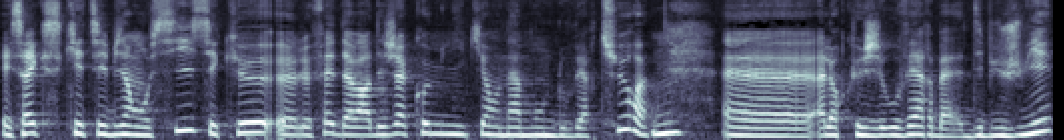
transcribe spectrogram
Et c'est vrai que ce qui était bien aussi, c'est que le fait d'avoir déjà communiqué en amont de l'ouverture, Mm. euh, alors que j'ai ouvert bah, début juillet,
